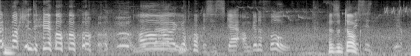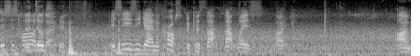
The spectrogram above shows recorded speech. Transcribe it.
I fucking do. oh my god. This is scary. I'm gonna fall. There's a dog. This is yeah, this is hard though. It's easy getting across because that that way's like I'm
